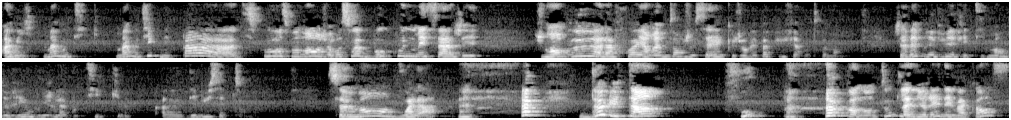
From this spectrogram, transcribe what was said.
Ah oui, ma boutique. Ma boutique n'est pas dispo en ce moment, je reçois beaucoup de messages et je m'en veux à la fois et en même temps je sais que j'aurais pas pu faire autrement. J'avais prévu effectivement de réouvrir la boutique début septembre. Seulement, voilà, deux lutins fous pendant toute la durée des vacances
